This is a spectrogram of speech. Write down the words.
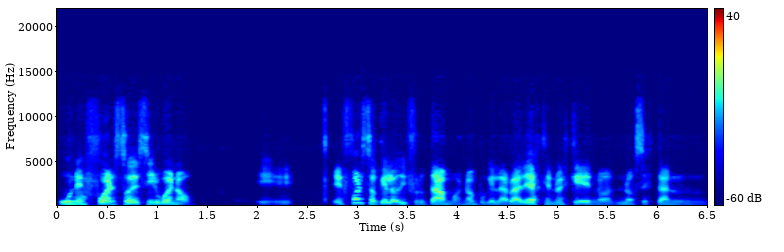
un esfuerzo de decir, bueno, esfuerzo que lo disfrutamos, ¿no? Porque la realidad es que no es que no, nos están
